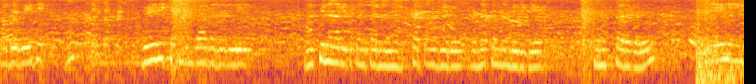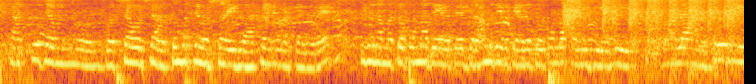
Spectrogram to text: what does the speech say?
ಹಾಗೆ ವೇದಿಕೆ? ವೇದಿಕೆ ಮುಂಭಾಗದಲ್ಲಿ ಆಸೀನರಾಗಿರ್ತಕ್ಕಂಥ ನನ್ನ ಅಕ್ಕ ತಂಗಿರು ಅಣ್ಣ ತಮ್ಮಂದಿರಿಗೆ ನಮಸ್ಕಾರಗಳು. ಏನು ಈ ಛಾತ್ ಪೂಜಾವನ್ನು ವರ್ಷ ವರ್ಷ, ಹತ್ತೊಂಬತ್ತನೇ ವರ್ಷ ಇದು ಆಚರಣೆ ಮಾಡ್ತಾ ಇದ್ದಾರೆ. ಇದು ನಮ್ಮ ತೋಪಮ್ಮ ದೇವತೆ, ಗ್ರಾಮ ದೇವತೆಯಾದ ತೋಪಮ್ಮ ಸನ್ನಿಧಿಯಲ್ಲಿ ಬಹಳ ಅದ್ದೂರಿ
